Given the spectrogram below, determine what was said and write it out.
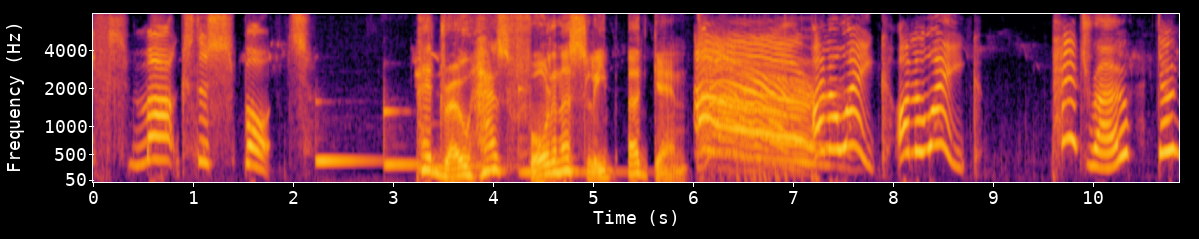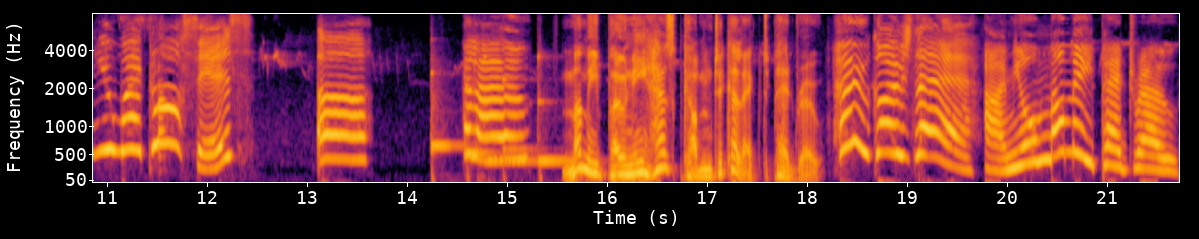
X marks the spot. Pedro has fallen asleep again. I'm awake! I'm awake! Pedro, don't you wear glasses? Uh, hello? Mummy Pony has come to collect Pedro. Who goes there? I'm your mummy, Pedro.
